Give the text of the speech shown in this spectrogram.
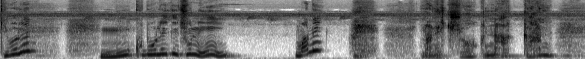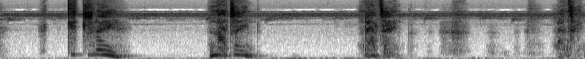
কি বলেন? মুখ বলে কিছু নেই? মানে? মানে চোখ নাক কান? কিছু নেই। নাথিং নাথিং নাথিং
